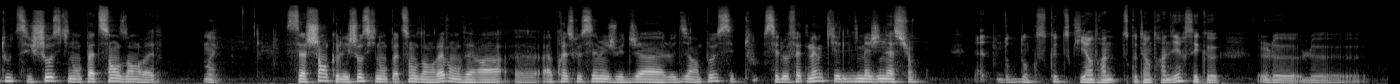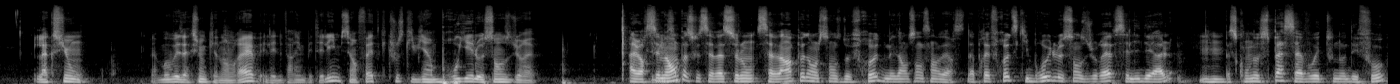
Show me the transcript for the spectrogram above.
toutes ces choses qui n'ont pas de sens dans le rêve. Oui. Sachant que les choses qui n'ont pas de sens dans le rêve, on verra euh, après ce que c'est, mais je vais déjà le dire un peu, c'est tout- c'est le fait même qu'il y ait de l'imagination. Donc, donc ce que, qui est en train, ce que tu es en train de dire, c'est que le, le, l'action la mauvaise action qu'il y a dans le rêve, et les Dvarim Betelim, c'est en fait quelque chose qui vient brouiller le sens du rêve. Alors C'est marrant parce que ça va selon, ça va un peu dans le sens de Freud, mais dans le sens inverse. D'après Freud, ce qui brouille le sens du rêve, c'est l'idéal, Mhm. parce qu'on n'ose pas s'avouer tous nos défauts.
